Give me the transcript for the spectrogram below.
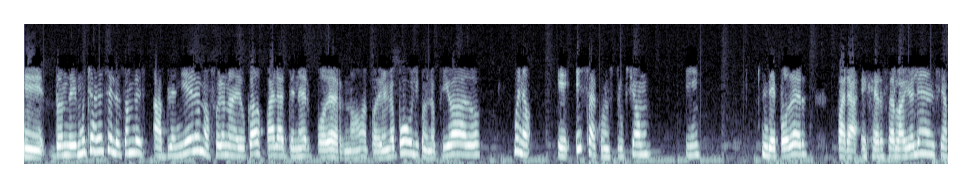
Eh, donde muchas veces los hombres aprendieron o fueron educados para tener poder, ¿no? Poder en lo público, en lo privado. Bueno, eh, esa construcción, ¿sí? De poder para ejercer la violencia,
